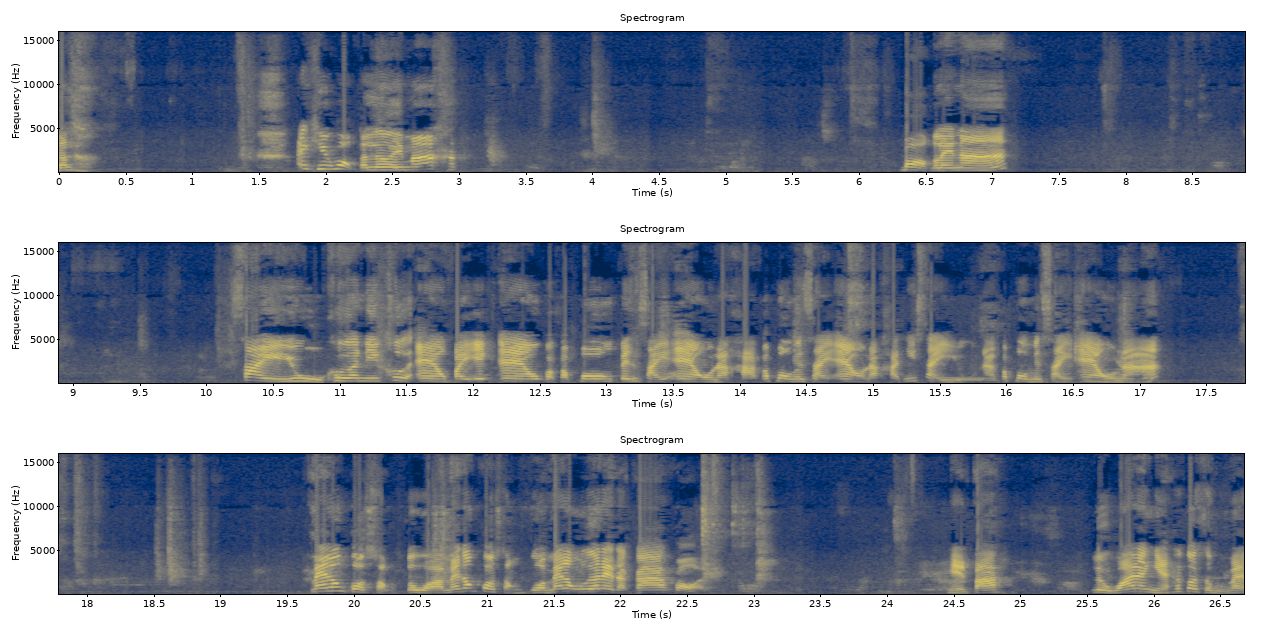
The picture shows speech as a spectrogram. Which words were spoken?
ก็เลยไอคิวบอกก็เลยมาก บอกเลยนะ ใส่อยู่คืออันนี้คือ L ไป XL กับกระโปรงเป็นไซส์ L นะคะ กระโปรงเป็นไซส์ L นะคะ ที่ใส่อยู่นะกระโปรงเป็นไซส์ L นะ แม่ต้องกดสองตัวแม่ต้องกดสองตัวแม่ลองเลื่อนในตะกร้าก่อน เห็นปะหรือว่าอย่างเงี้ยถ้าเกิดสมมติแม่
